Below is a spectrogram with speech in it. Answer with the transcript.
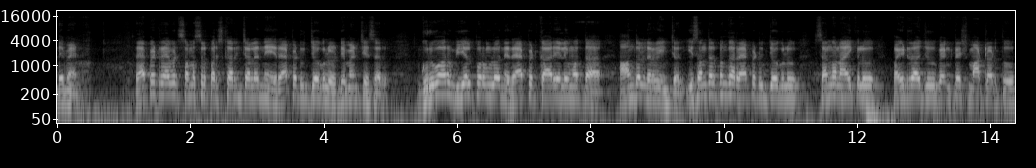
demand. Rapid driver సమస్యలు పరిష్కరించాలని ర్యాపిడ్ ఉద్యోగులు డిమాండ్ చేశారు. గురువారం వియల్పురంలోని ర్యాపిడ్ కార్యాలయం వద్ద ఆందోళన నిర్వహించారు. ఈ సందర్భంగా ర్యాపిడ్ ఉద్యోగులు సంఘ నాయకులు పైడిరాజు వెంకటేష్ మాట్లాడుతూ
